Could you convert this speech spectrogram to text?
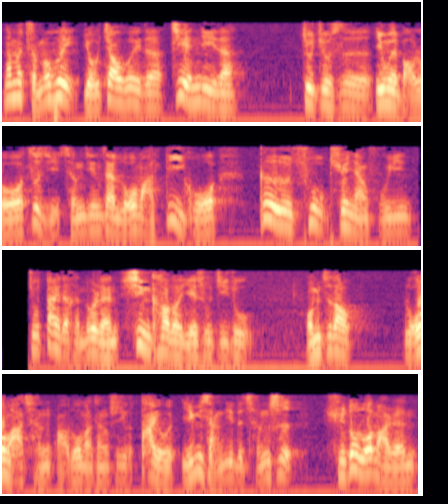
那么怎么会有教会的建立呢？就就是因为保罗自己曾经在罗马帝国各处宣扬福音，就带着很多人信靠了耶稣基督。我们知道，罗马城啊，罗马城是一个大有影响力的城市。许多罗马人，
